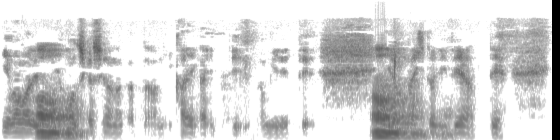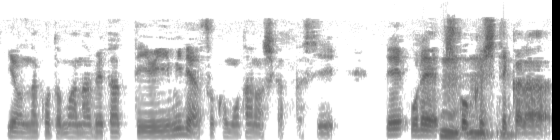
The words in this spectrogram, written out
今まで日本しか知らなかったのに海外っていうのを見れて、いうんろんな人に出会って、いろんなこと学べたっていう意味ではそこも楽しかったし、で、俺、帰国してから、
